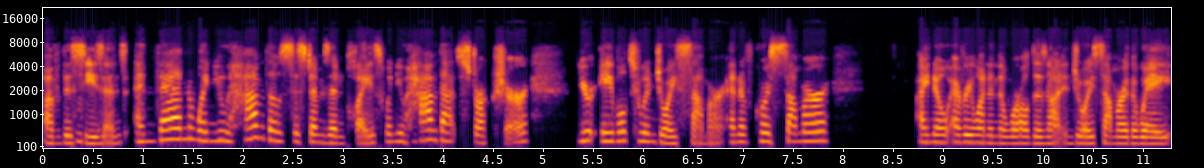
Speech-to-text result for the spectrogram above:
of the mm-hmm. seasons. And then when you have those systems in place when you have that structure you're able to enjoy summer. And of course, summer, I know everyone in the world does not enjoy summer the way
